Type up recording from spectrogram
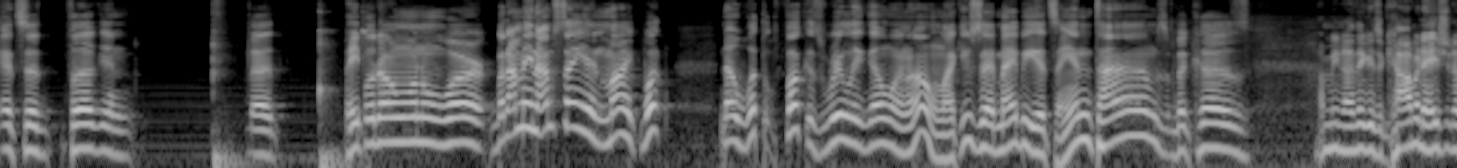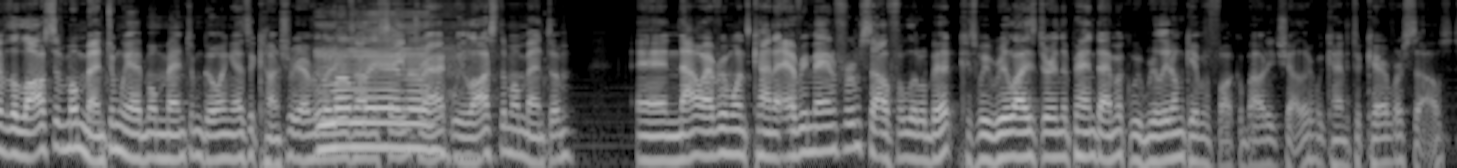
it's a fucking. Uh, people don't want to work. But I mean, I'm saying, Mike, what? No, what the fuck is really going on? Like you said, maybe it's end times because. I mean, I think it's a combination of the loss of momentum. We had momentum going as a country. Everybody was on the same track. We lost the momentum. And now everyone's kind of every man for himself a little bit because we realized during the pandemic we really don't give a fuck about each other. We kind of took care of ourselves.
